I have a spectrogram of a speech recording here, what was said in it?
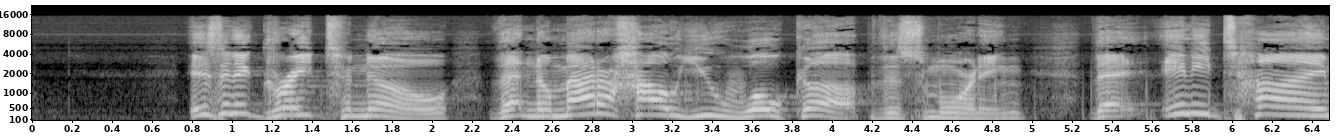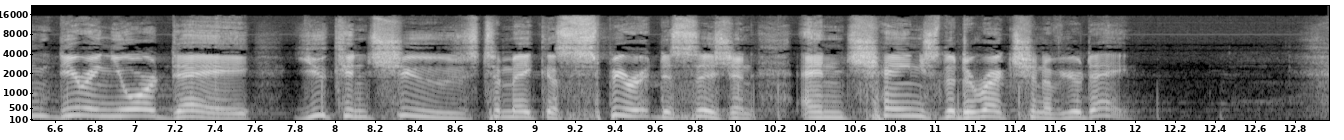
Isn't it great to know that no matter how you woke up this morning, that any time during your day, you can choose to make a spirit decision and change the direction of your day?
